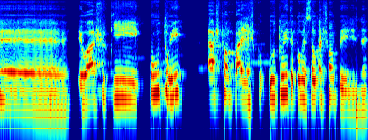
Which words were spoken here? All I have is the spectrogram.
É, eu acho que o Twitter, as fanpagens, o Twitter começou com as fanpages, né?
